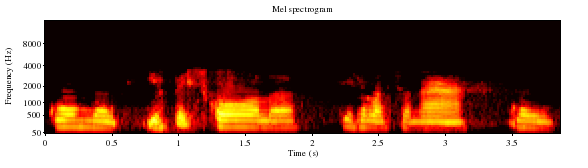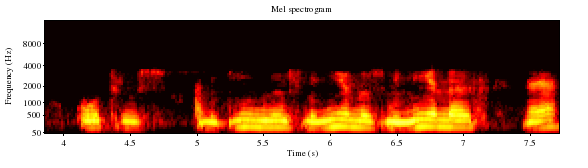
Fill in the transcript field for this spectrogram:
como ir para a escola, se relacionar com outros amiguinhos, meninos, meninas, né?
